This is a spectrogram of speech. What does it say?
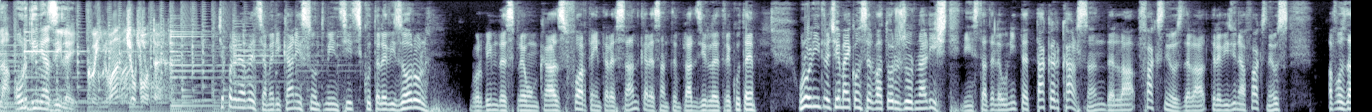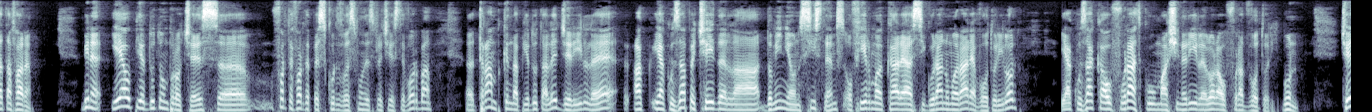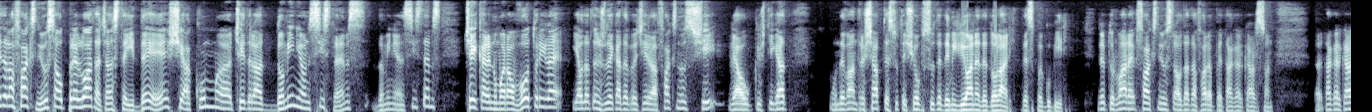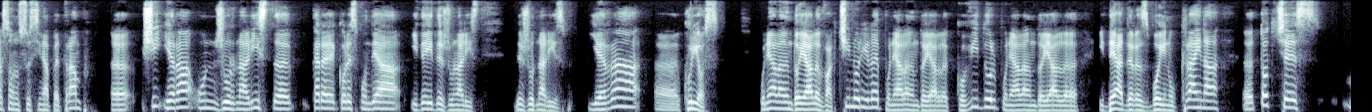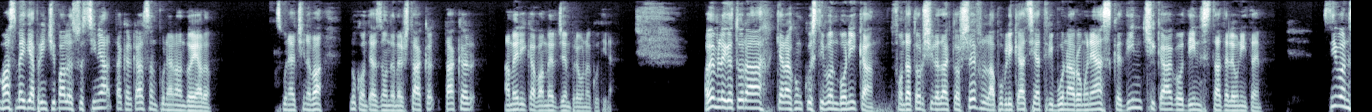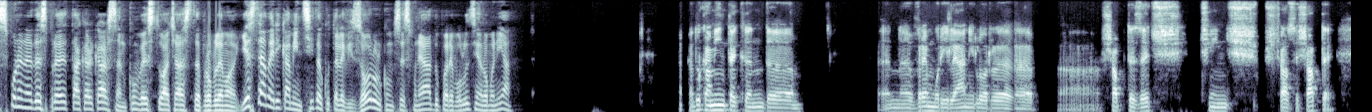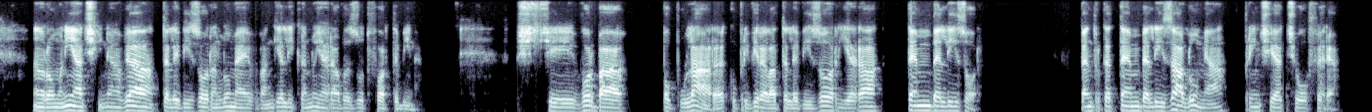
la Ordinea Zilei cu Ioan Ciobotă. Ce părere aveți? Americanii sunt mințiți cu televizorul? Vorbim despre un caz foarte interesant care s-a întâmplat zilele trecute. Unul dintre cei mai conservatori jurnaliști din Statele Unite, Tucker Carlson, de la Fox News, de la televiziunea Fox News, a fost dat afară. Bine, ei au pierdut un proces, uh, foarte, foarte pe scurt vă spun despre ce este vorba. Uh, Trump, când a pierdut alegerile, i-a acuzat pe cei de la Dominion Systems, o firmă care asigura numărarea voturilor, i-a acuzat că au furat cu mașinăriile lor, au furat voturi. Bun. Cei de la Fox News au preluat această idee și acum uh, cei de la Dominion Systems, Dominion Systems, cei care numărau voturile, i-au dat în judecată pe cei de la Fox News și le-au câștigat undeva între 700 și 800 de milioane de dolari de spăgubiri. Drept urmare, Fox News l-au dat afară pe Tucker Carlson. Uh, Tucker Carlson susținea pe Trump uh, și era un jurnalist uh, care corespundea ideii de jurnalist, de jurnalism. Era uh, curios. Punea la îndoială vaccinurile, punea la îndoială COVID-ul, punea la îndoială ideea de război în Ucraina, uh, tot ce mass media principală susținea, Tucker Carlson punea la îndoială. Spunea cineva, nu contează unde mergi Tucker, Tucker America va merge împreună cu tine. Avem legătura chiar acum cu Steven Bonica, fondator și redactor șef la publicația Tribuna Românească din Chicago, din Statele Unite. Steven, spune-ne despre Tucker Carlson. Cum vezi tu această problemă? Este America mințită cu televizorul, cum se spunea după Revoluție în România? Aduc aminte când în vremurile anilor 70, 5, 6, 7, în România, cine avea televizor în lumea evanghelică nu era văzut foarte bine. Și vorba populară cu privire la televizor era tembelizor. Pentru că tembeliza lumea prin ceea ce oferea.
